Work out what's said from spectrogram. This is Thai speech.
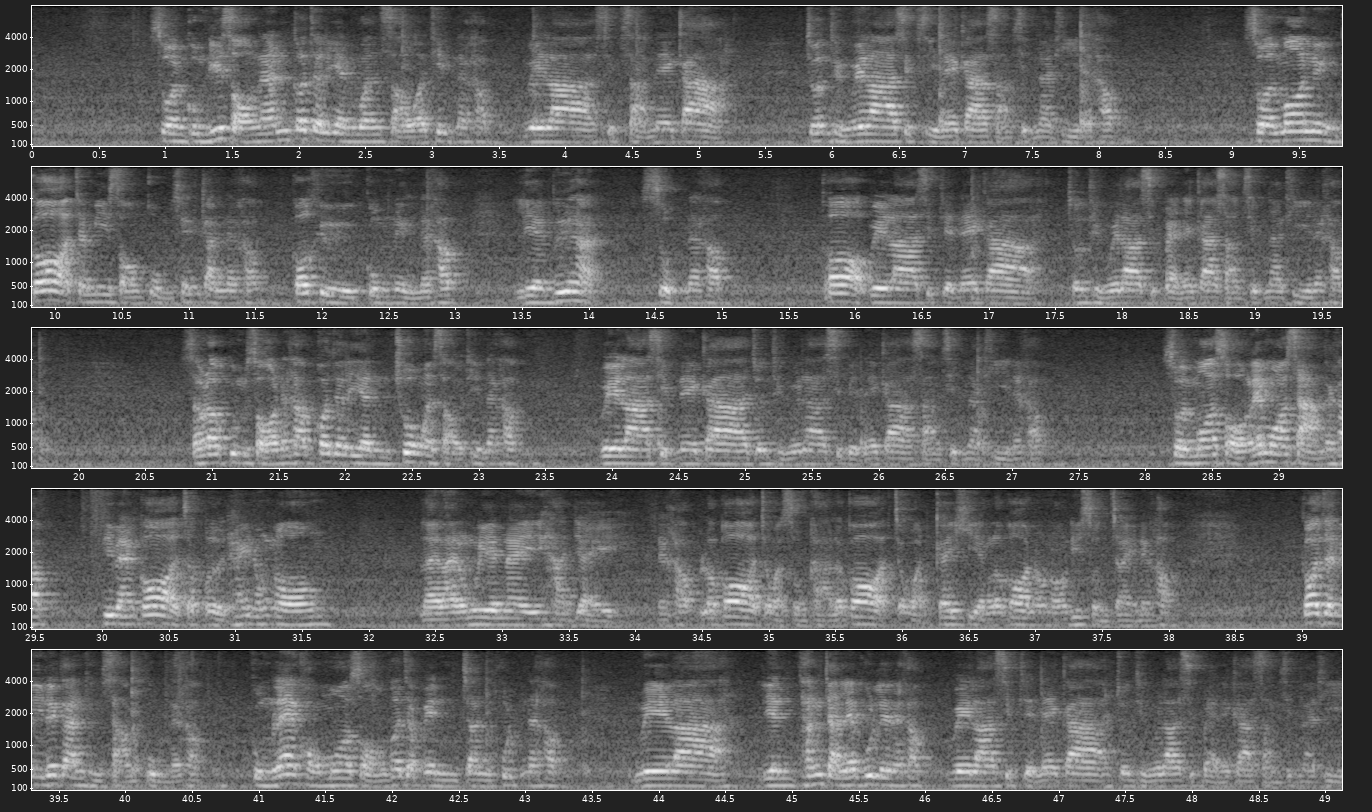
ส่วนกลุ่มที่ 2 นั้นก็จะเรียนวันเสาร์อาทิตย์นะครับ เวลา 13นาฬิกาจนถึงเวลา 14นาฬิกา30 นาทีนะครับ ส่วนม .1 ก็จะมี 2 กลุ่มเช่นกันนะครับ ก็คือกลุ่ม1นะครับ เรียนพฤหัสศุกร์นะครับ ก็เวลา 17นาฬิกาจนถึงเวลา 18นาฬิกา30 นาทีนะครับสำหรับกลุ่ม2นะครับ ก็จะเรียนช่วงวันเสาร์อาทิตย์นะครับ เวลา 10นาฬิกาจนถึงเวลา 11นาฬิกา30 นาทีนะครับ ส่วนม 2 และม 3 นะครับ พี่แบงก์ก็จะเปิดให้น้องๆ หลาย ๆ โรงเรียนในหาดใหญ่นะครับ แล้วก็จังหวัดสงขลาแล้วก็จังหวัดใกล้เคียง แล้วก็น้องๆที่สนใจนะครับ ก็จะมีด้วยกันถึง 3 กลุ่มนะครับ กลุ่มแรกของม 2 ก็จะเป็นจันทร์พุธนะครับ เวลาเรียนทั้งจันทร์และพุธเลยนะครับ เวลา 17นาฬิกาจนถึงเวลา 18นาฬิกา30 นาที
